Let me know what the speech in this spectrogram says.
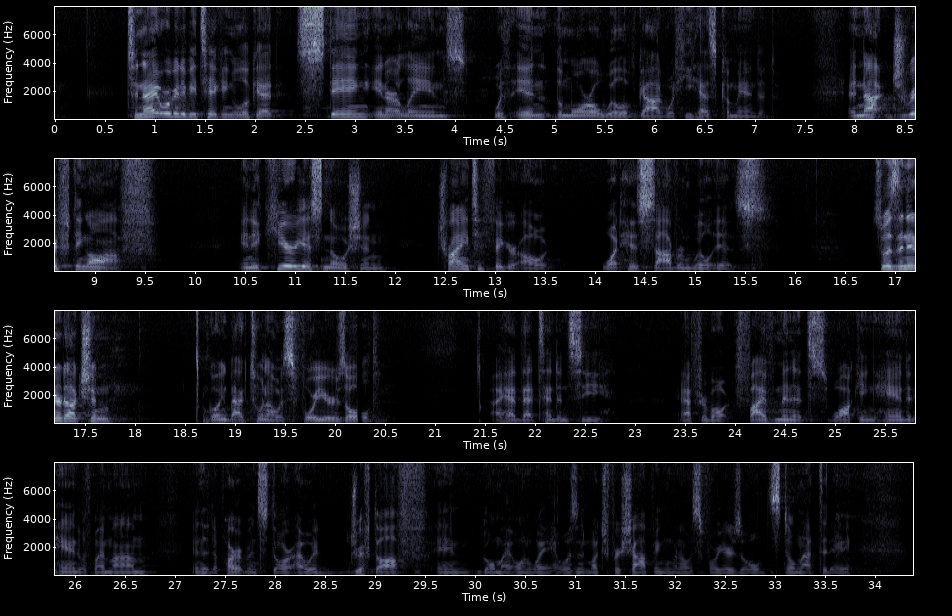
tonight we're going to be taking a look at staying in our lanes within the moral will of God, what He has commanded, and not drifting off in a curious notion, trying to figure out what His sovereign will is. So, as an introduction, going back to when I was four years old, I had that tendency after about five minutes walking hand in hand with my mom in the department store, I would drift off and go my own way. I wasn't much for shopping when I was four years old, still not today.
